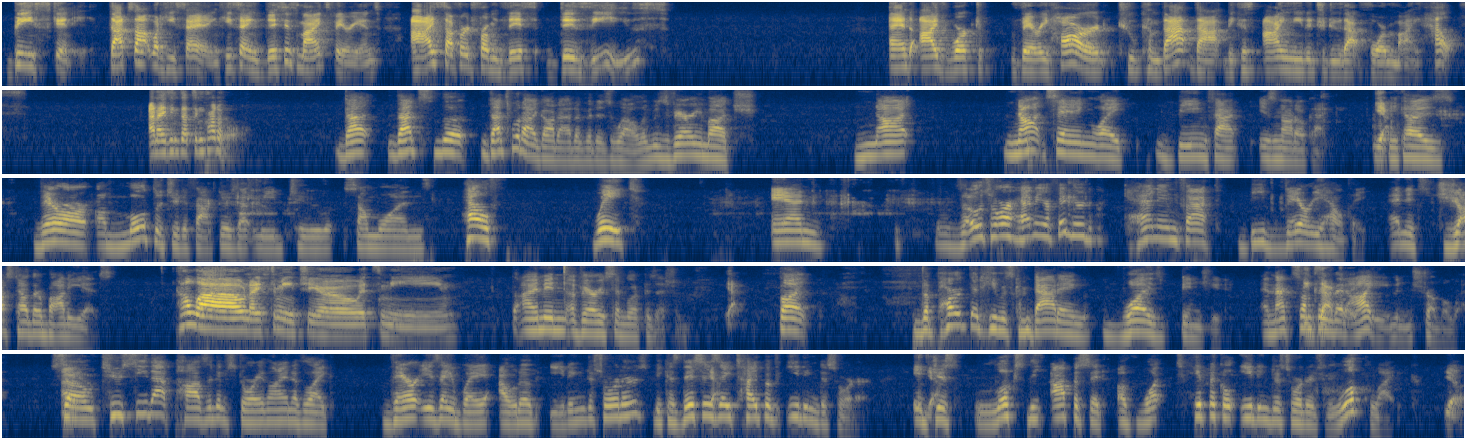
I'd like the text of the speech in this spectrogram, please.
be skinny. That's not what he's saying. He's saying, This is my experience. I suffered from this disease. And I've worked very hard to combat that because I needed to do that for my health. And I think that's incredible. That that's the that's what I got out of it as well. It was very much not not saying like being fat is not okay. Yeah. Because there are a multitude of factors that lead to someone's health, weight, and those who are heavier figured can, in fact, be very healthy. And it's just how their body is. Hello, nice to meet you. It's me. I'm in a very similar position. Yeah. But the part that he was combating was binge eating. And that's something exactly. that I even struggle with. So oh, to see that positive storyline of like there is a way out of eating disorders because this is yeah. a type of eating disorder. It yeah. just looks the opposite of what typical eating disorders look like. Yeah.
